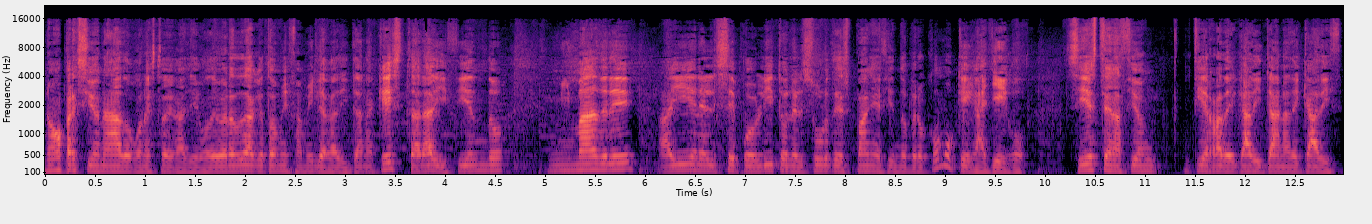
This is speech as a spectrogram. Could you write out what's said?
no presionado con esto de gallego. De verdad que toda mi familia gaditana, ¿qué estará diciendo mi madre ahí en el ese pueblito en el sur de España diciendo, pero ¿cómo que gallego? Si este nació en tierra de gaditana, de Cádiz.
